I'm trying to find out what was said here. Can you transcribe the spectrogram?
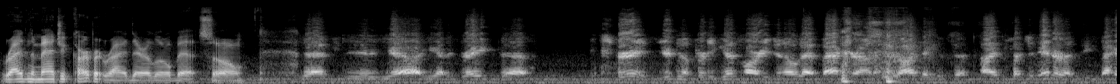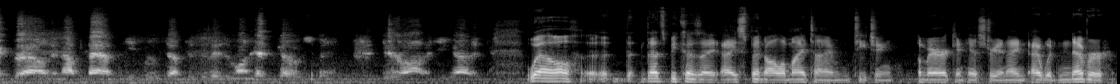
riding the magic carpet ride there a little bit. So. That, uh, yeah, you got a great. Uh, experience. You're doing pretty good, Marty, to know that background. too. I think it's, a, it's such an interesting background and how fast he moved up to Division One head coach. You're on it. You got it. Well, uh, th- that's because I, I spend all of my time teaching American history, and I, I would never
